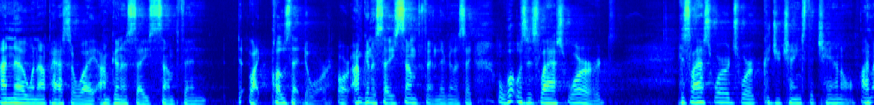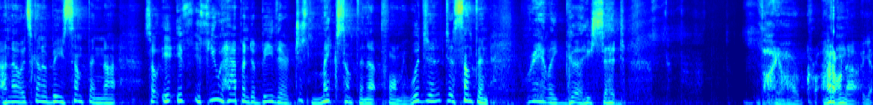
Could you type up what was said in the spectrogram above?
I know when I pass away, I'm going to say something like close that door, or I'm going to say something. They're going to say, Well, what was his last word? His last words were, Could you change the channel? I, I know it's going to be something not. So if, if you happen to be there, just make something up for me, would you? Just something really good. He said, I don't know. Yeah.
